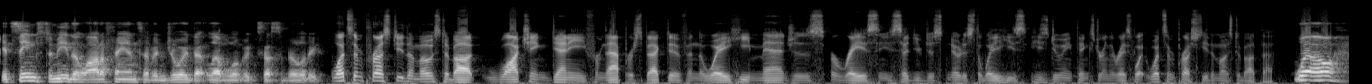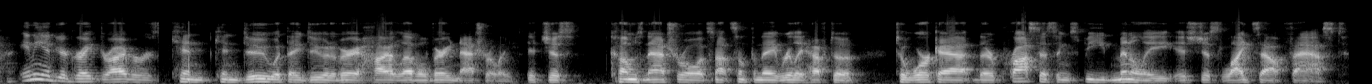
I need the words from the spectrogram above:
it seems to me that a lot of fans have enjoyed that level of accessibility. What's impressed you the most about watching Denny from that perspective and the way he manages a race? And you said you've just noticed the way he's he's doing things during the race. What, what's impressed you the most about that? Well, any of your great drivers can can do what they do at a very high level, very naturally. It just comes natural. It's not something they really have to to work at. Their processing speed mentally is just lights out fast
